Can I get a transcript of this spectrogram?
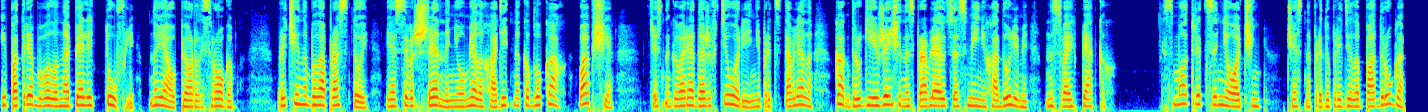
и потребовала напялить туфли, но я уперлась рогом. Причина была простой. Я совершенно не умела ходить на каблуках. Вообще. Честно говоря, даже в теории не представляла, как другие женщины справляются с мини-ходулями на своих пятках. «Смотрится не очень», — честно предупредила подруга,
